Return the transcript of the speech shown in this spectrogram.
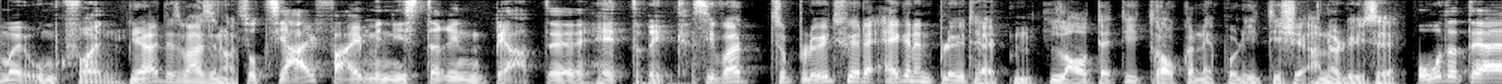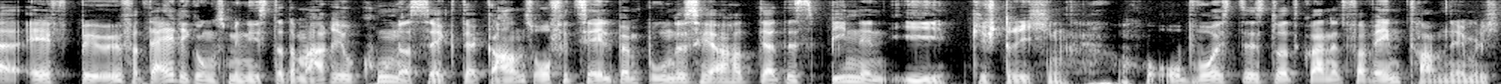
dreimal umgefallen. Ja, das weiß ich noch. Sozialfallministerin Beate Hedrick. Sie war zu blöd für ihre eigenen Blödheiten, lautet die trockene politische Analyse. Oder der FPÖ-Verteidigungsminister, der Mario Kunasek, der ganz offiziell beim Bundesheer hat der das Binnen-I gestrichen. Obwohl es das dort gar nicht verwendet haben, nämlich.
